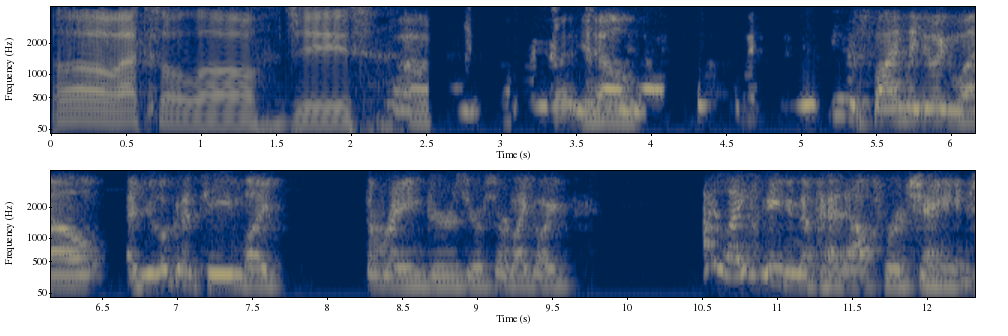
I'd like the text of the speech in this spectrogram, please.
Oh, that's so low. Jeez. Uh, you know, when your team is finally doing well, and you look at a team like the Rangers, you're sort of like going, I like being in the penthouse for a change.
